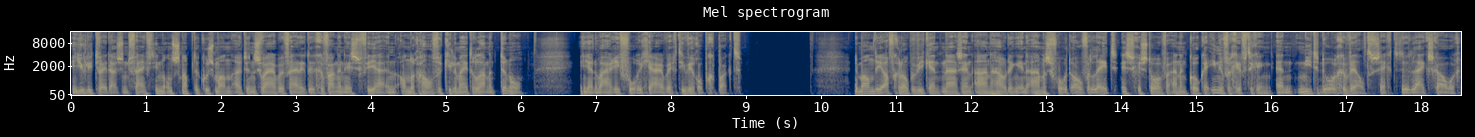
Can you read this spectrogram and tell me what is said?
In juli 2015 ontsnapte Guzman uit een zwaar beveiligde gevangenis via een anderhalve kilometer lange tunnel. In januari vorig jaar werd hij weer opgepakt. De man die afgelopen weekend na zijn aanhouding in Amersfoort overleed... is gestorven aan een cocaïnevergiftiging en niet door geweld, zegt de lijkschouwer.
